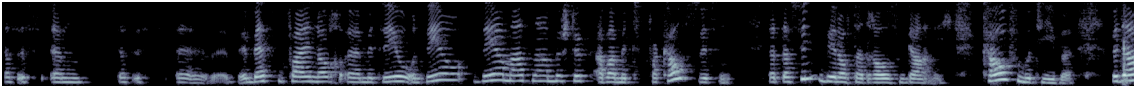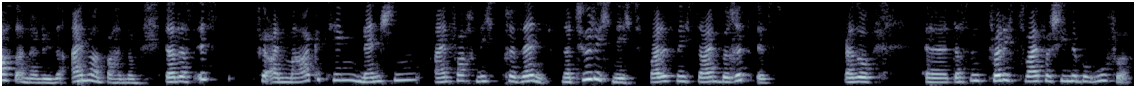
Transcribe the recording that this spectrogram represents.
das ist ähm, das ist äh, im besten Fall noch äh, mit SEO und SEA-Maßnahmen bestückt, aber mit Verkaufswissen. Das, das, finden wir doch da draußen gar nicht. Kaufmotive, Bedarfsanalyse, Einwandbehandlung. Da das ist für ein Marketing Menschen einfach nicht präsent. Natürlich nicht, weil es nicht sein Beritt ist. Also äh, das sind völlig zwei verschiedene Berufe.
